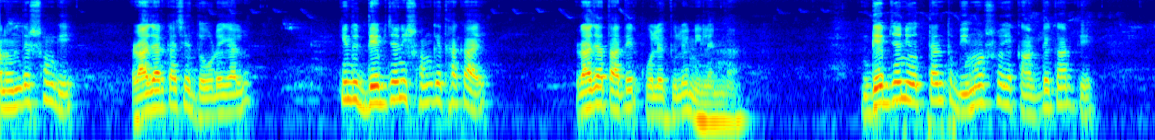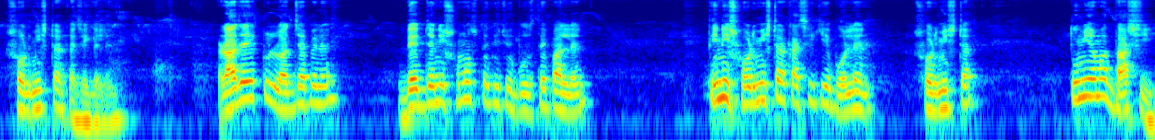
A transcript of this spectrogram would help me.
আনন্দের সঙ্গে রাজার কাছে দৌড়ে গেল, কিন্তু দেবযানী সঙ্গে থাকায় রাজা তাদের কোলে তুলে নিলেন না। দেবযানী অত্যন্ত বিমর্ষ হয়ে কাঁদতে কাঁদতে শর্মিষ্ঠার কাছে গেলেন। রাজা একটু লজ্জা পেলেন। দেবযানী সমস্ত কিছু বুঝতে পারলেন। তিনি শর্মিষ্ঠার কাছে গিয়ে বললেন, শর্মিষ্ঠা, তুমি আমার দাসী।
